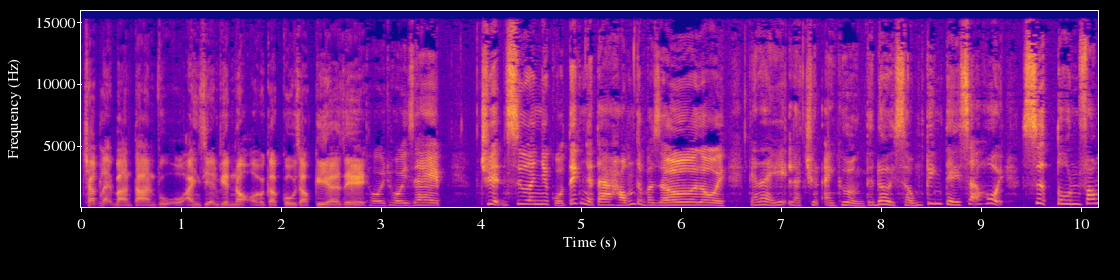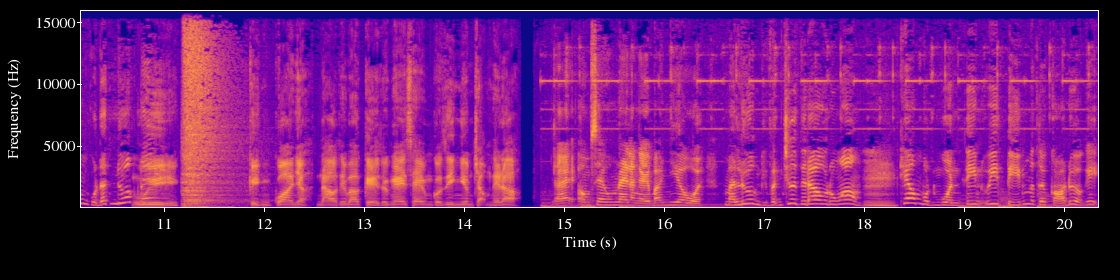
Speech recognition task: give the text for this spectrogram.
Chắc lại bàn tán vụ anh diễn viên nọ với cả cô giáo kia gì? Thôi thôi dẹp. Chuyện xưa như cổ tích người ta hóng từ bao giờ rồi? Cái này ý là chuyện ảnh hưởng tới đời sống kinh tế xã hội Sự tồn vong của đất nước đấy. Ui, kinh quá nhỉ. Nào thế bà kể tôi nghe xem có gì nghiêm trọng thế nào Đấy, ông xem hôm nay là ngày bao nhiêu rồi Mà lương thì vẫn chưa tới đâu đúng không? Ừ. Theo một nguồn tin uy tín mà tôi có được ý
